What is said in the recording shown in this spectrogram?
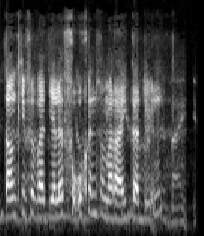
Dankie vir wat julle vanoggend vir Marika doen.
